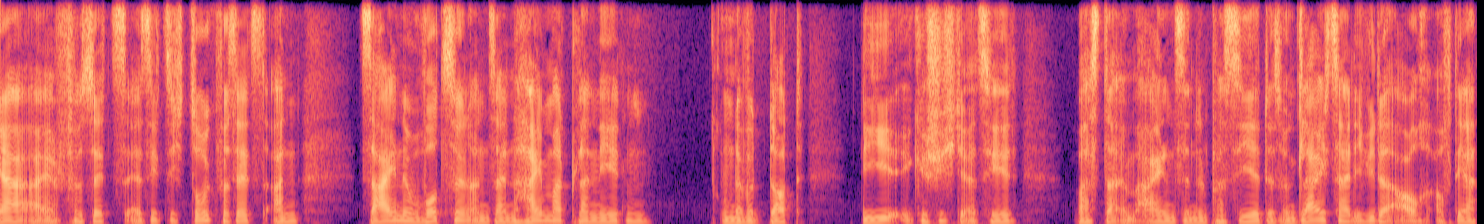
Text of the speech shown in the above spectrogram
er, er, versetzt, er sieht sich zurückversetzt an seine Wurzeln, an seinen Heimatplaneten. Und da wird dort die Geschichte erzählt, was da im Einzelnen passiert ist. Und gleichzeitig wieder auch auf der,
